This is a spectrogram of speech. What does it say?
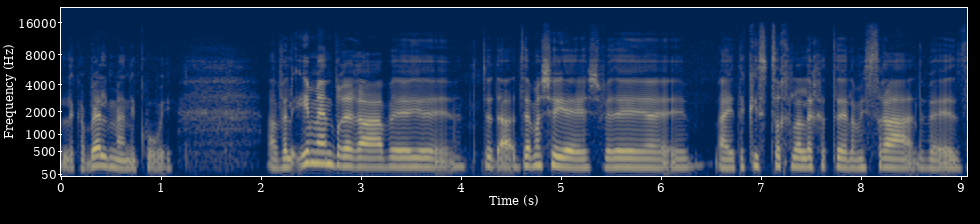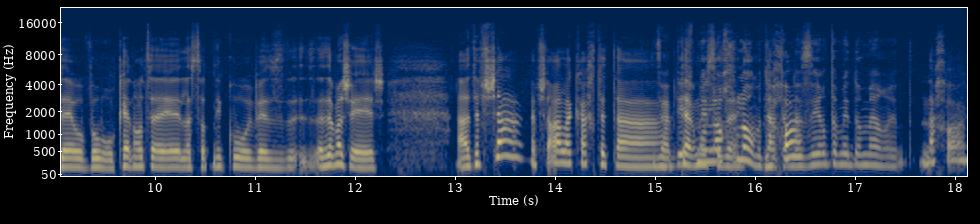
לקבל מהניקוי. אבל אם אין ברירה ואת יודעת זה מה שיש והייטקיסט צריך ללכת אה, למשרד וזהו והוא כן רוצה לעשות ניקוי וזה מה שיש. אז אפשר, אפשר לקחת את התרמוס הזה. זה עדיף מלא כלום, נכון? הנזיר תמיד אומר. נכון.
